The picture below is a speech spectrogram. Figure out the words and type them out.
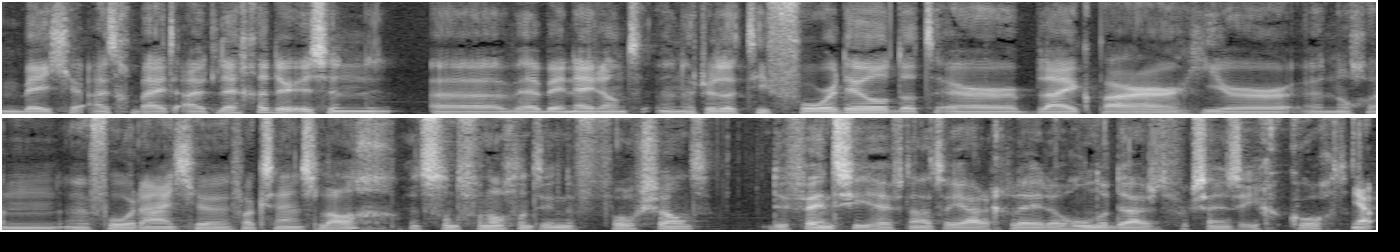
een beetje uitgebreid uitleggen. Er is een, eh, we hebben in Nederland een relatief voordeel dat er blijkbaar hier eh, nog een, een voorraadje vaccins lag. Het stond vanochtend in de Volkskrant. Defensie heeft een aantal jaren geleden 100.000 vaccins ingekocht. Ja.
